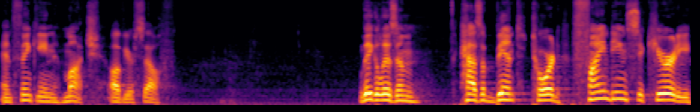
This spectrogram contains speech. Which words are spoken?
and thinking much of yourself. Legalism has a bent toward finding security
